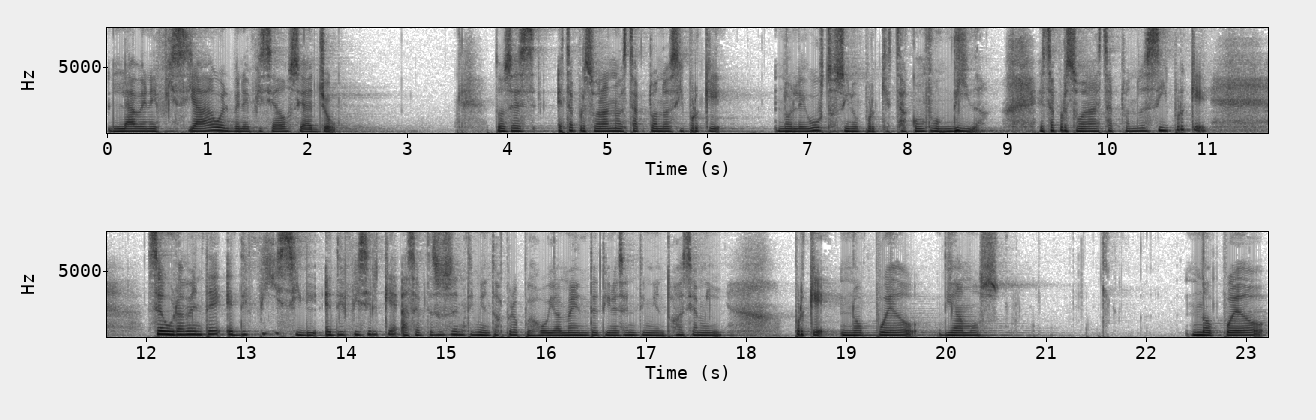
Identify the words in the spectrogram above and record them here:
la beneficiada o el beneficiado sea yo. Entonces, esta persona no está actuando así porque no le gusto, sino porque está confundida. Esta persona está actuando así porque seguramente es difícil, es difícil que acepte sus sentimientos, pero pues obviamente tiene sentimientos hacia mí porque no puedo, digamos, no puedo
